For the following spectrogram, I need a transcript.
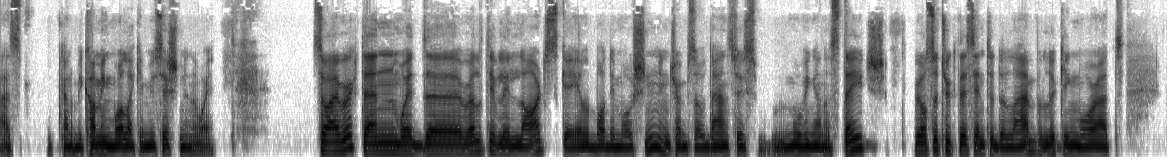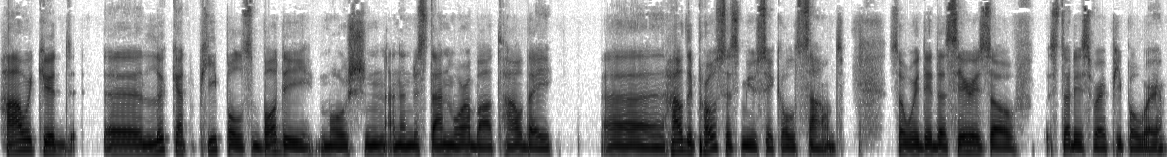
as kind of becoming more like a musician in a way. So I worked then with the relatively large scale body motion in terms of dancers moving on a stage. We also took this into the lab, looking more at how we could uh, look at people's body motion and understand more about how they uh, how they process musical sound. So we did a series of studies where people were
